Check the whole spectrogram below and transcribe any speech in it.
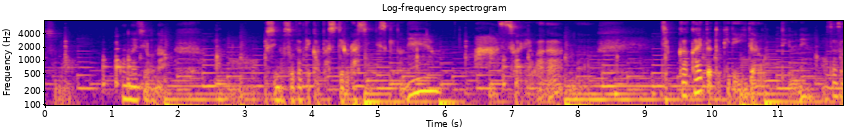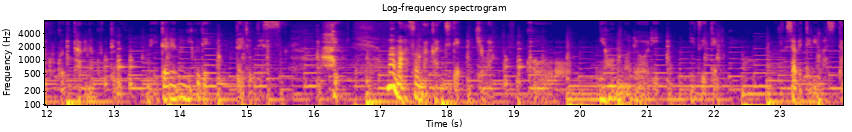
その同じようなあの牛の育て方してるらしいんですけどね。まあそれはもう実家帰った時でいいだろうっていうねわざわざここで食べなくてももうイタリアの肉で大丈夫です。はい。まあまあそんな感じで今日はこう日本の料理について喋ってみました。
